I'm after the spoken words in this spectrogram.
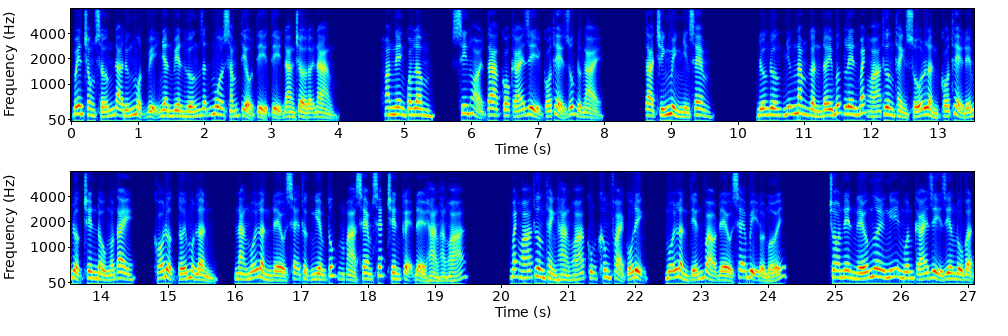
bên trong sớm đã đứng một vị nhân viên hướng dẫn mua sắm tiểu tỷ tỷ đang chờ đợi nàng. Hoan nên Quang Lâm, xin hỏi ta có cái gì có thể giúp được ngài? Ta chính mình nhìn xem. Đường đường những năm gần đây bước lên bách hóa thương thành số lần có thể đếm được trên đầu ngón tay, khó được tới một lần, nàng mỗi lần đều sẽ thực nghiêm túc mà xem xét trên kệ để hàng hàng hóa. Bách hóa thương thành hàng hóa cũng không phải cố định, mỗi lần tiến vào đều sẽ bị đổi mới. Cho nên nếu ngươi nghĩ muốn cái gì riêng đồ vật,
